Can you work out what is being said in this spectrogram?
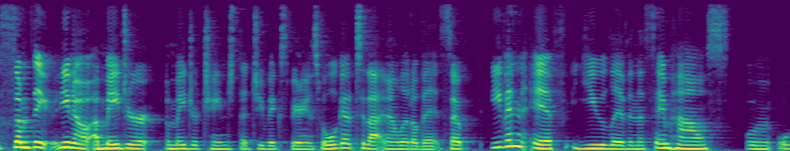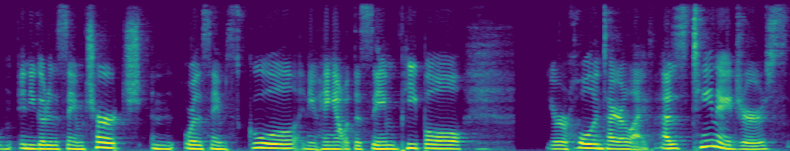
something you know a major a major change that you've experienced but we'll get to that in a little bit. So even if you live in the same house or, or and you go to the same church and or the same school and you hang out with the same people your whole entire life as teenagers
